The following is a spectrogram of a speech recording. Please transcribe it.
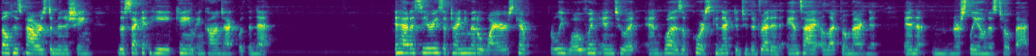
felt his powers diminishing the second he came in contact with the net. It had a series of tiny metal wires carefully woven into it and was, of course, connected to the dreaded anti electromagnet in Nurse Leona's tote bag.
